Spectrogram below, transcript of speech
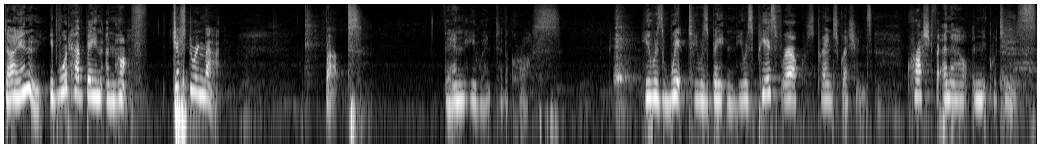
Dayenu, it would have been enough just doing that. But then he went to the cross. He was whipped, he was beaten, he was pierced for our transgressions, crushed for our iniquities.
